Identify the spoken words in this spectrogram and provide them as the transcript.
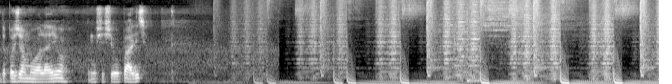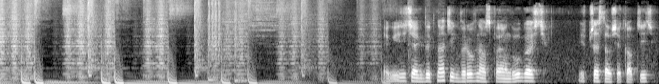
do poziomu oleju, musi się upalić. Jak widzicie, gdy knocik wyrównał swoją długość, już przestał się kopcić.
